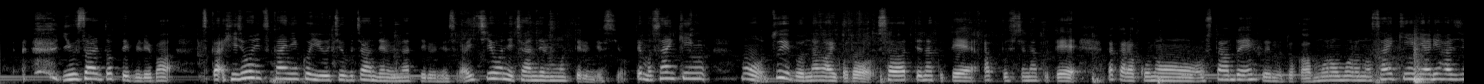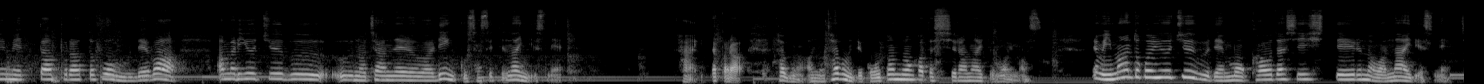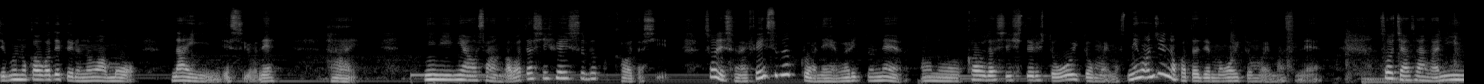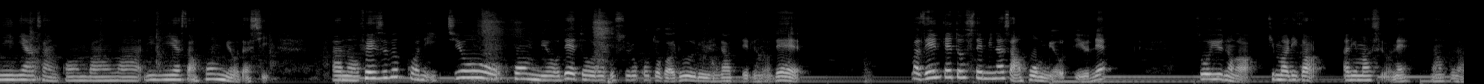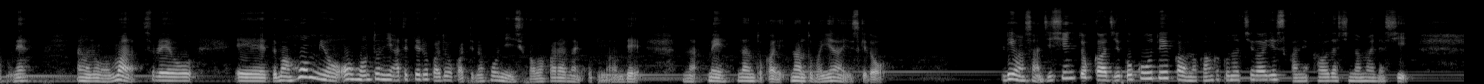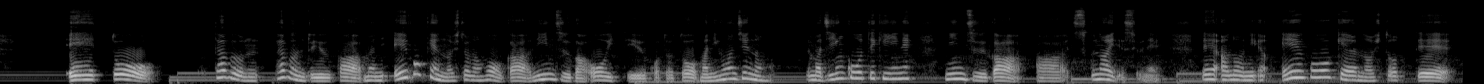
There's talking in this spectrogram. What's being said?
ユーザーにとってみれば使非常に使いにくい YouTube チャンネルになってるんですが、一応ね、チャンネル持ってるんですよ。でも最近、もう随分長いこと触ってなくて、アップしてなくて、だからこのスタンド FM とかもろもろの最近やり始めたプラットフォームでは、あんまり YouTube のチャンネルはリンクさせてないんですね。はい。だから、多分、あの、多分ってほとんどの方知らないと思います。でも今のところ YouTube でも顔出ししているのはないですね。自分の顔が出てるのはもうないんですよね。はい。ニニニャオさんが、私 Facebook 顔出し。そうですね。Facebook はね、割とね、あの、顔出ししてる人多いと思います。日本人の方でも多いと思いますね。そうちゃんさんが、ニーニーニャーさんこんばんは。ニーニーニャーさん本名だし。あの、Facebook はね、一応本名で登録することがルールになっているので、まあ、前提として皆さん本名っていうね、そういうのが、決まりがありますよね。なんとなくね。あの、まあ、それを、えっ、ー、と、まあ、本名を本当に当ててるかどうかっていうのは本人しかわからないことなんで、な、め、なんとか、なんとも言えないですけど、リオンさん、自信とか自己肯定感の感覚の違いですかね顔出し、名前だし。えっ、ー、と、多分、多分というか、まあ、英語圏の人の方が人数が多いっていうことと、まあ、日本人の、まあ、人口的にね、人数があ少ないですよね。で、あの、英語圏の人って、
